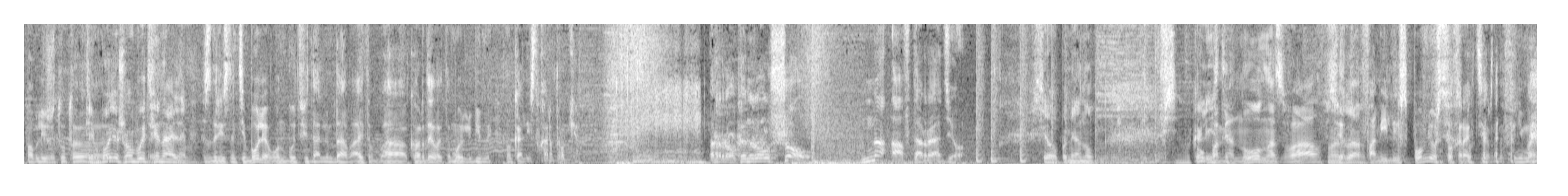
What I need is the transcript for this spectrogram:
поближе тут... э, Тем более, что он будет финальным. с Дрисном. Тем более он будет фидальным, да. А, это, а Квардел это мой любимый вокалист в хард-роке. Рок-н-ролл шоу на Авторадио. Все упомянул. Вокалиста. Упомянул, назвал, Назвал. все фамилии вспомнил, что характерно, понимаешь?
